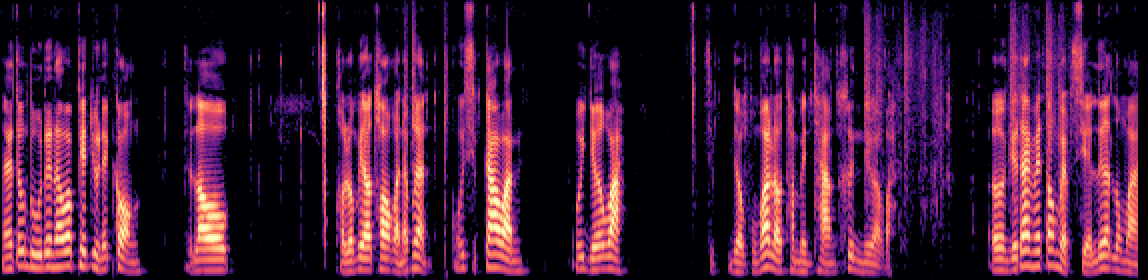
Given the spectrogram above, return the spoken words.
นายต้องดูด้วยนะว่าเพชรอยู่ในกล่องเดี๋ยวเรา ขอลงไปเอาทองก่อนนะเพื่อนโอ้ยสิบเก้าวันโอ้ยเยอะว่ะสิบเดี๋ยวผมว่าเราทำเป็นทางขึ้นดีกว่าปะเออจะได้ไม่ต้องแบบเสียเลือดลงมา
